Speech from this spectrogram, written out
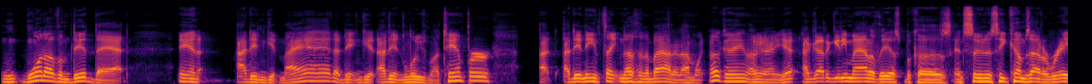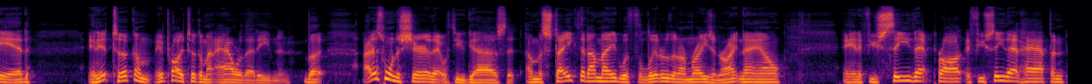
one of them did that, and I didn't get mad. I didn't get. I didn't lose my temper. I, I didn't even think nothing about it. I'm like, okay, okay, yeah, I got to get him out of this because as soon as he comes out of red, and it took him, it probably took them an hour that evening. But I just want to share that with you guys that a mistake that I made with the litter that I'm raising right now. And if you see that pro, if you see that happen,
